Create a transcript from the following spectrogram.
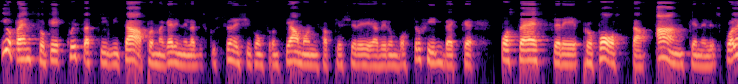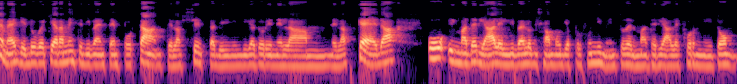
Io penso che questa attività, poi magari nella discussione ci confrontiamo, mi fa piacere avere un vostro feedback, possa essere proposta anche nelle scuole medie dove chiaramente diventa importante la scelta degli indicatori nella, nella scheda, o il materiale, il livello diciamo, di approfondimento del materiale fornito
